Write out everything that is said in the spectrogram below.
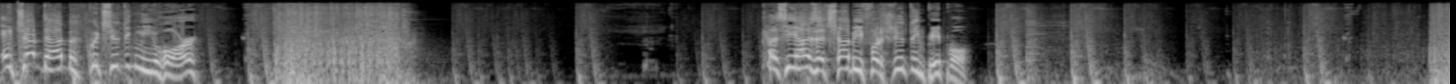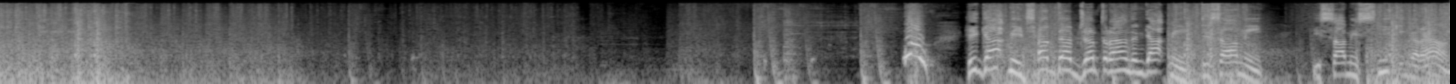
Hey, Chub Dub, quit shooting me, you whore. Cause he has a chubby for shooting people. He got me. Chub Dub jumped around and got me. He saw me. He saw me sneaking around.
